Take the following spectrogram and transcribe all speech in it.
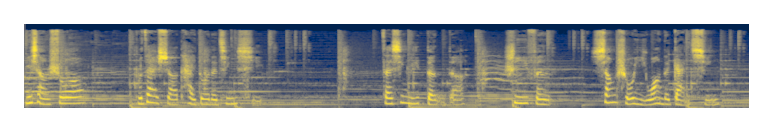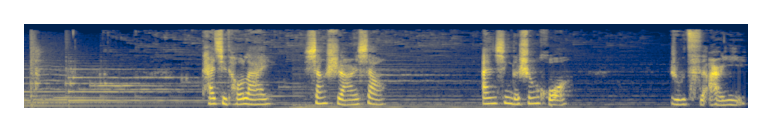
你想说，不再需要太多的惊喜，在心里等的是一份相守以望的感情。抬起头来，相视而笑，安心的生活，如此而已。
